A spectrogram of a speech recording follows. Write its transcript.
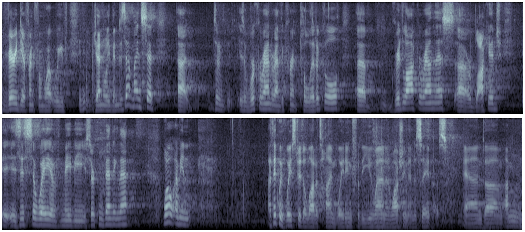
very different from what we've mm-hmm. generally been, does that mindset uh, sort of, is a workaround around the current political uh, gridlock around this uh, or blockage? Is this a way of maybe circumventing that? Well, I mean, I think we've wasted a lot of time waiting for the UN and Washington to save us. And um, I'm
